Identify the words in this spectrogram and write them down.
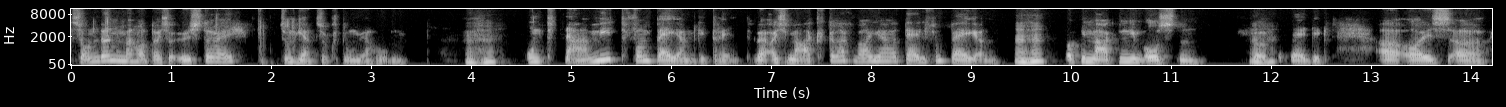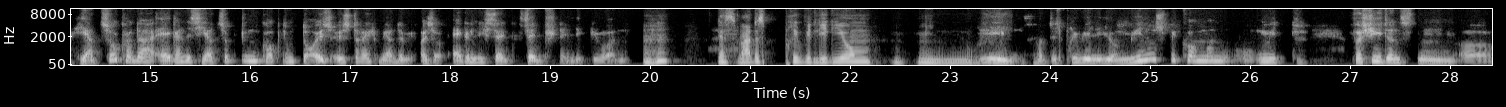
sondern man hat also Österreich zum Herzogtum erhoben. Mhm. Und damit von Bayern getrennt. Weil als Markgraf war ja Teil von Bayern. Mhm. Hat die Marken im Osten mhm. verteidigt. Äh, als äh, Herzog hat er ein eigenes Herzogtum gehabt und da ist Österreich mehr, also eigentlich se selbstständig geworden. Mhm. Das war das Privilegium Minus. Minus. Hat das Privilegium Minus bekommen mit verschiedensten äh,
